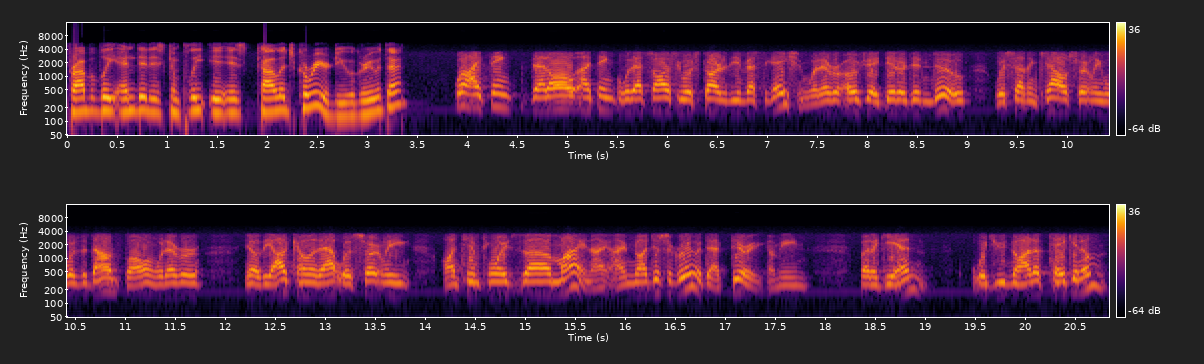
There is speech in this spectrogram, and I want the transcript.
probably ended his complete his college career. Do you agree with that? Well, I think that all I think well that's obviously what started the investigation. Whatever OJ did or didn't do with Southern Cal certainly was the downfall and whatever, you know, the outcome of that was certainly on Tim Floyd's uh, mind. I, I'm not disagreeing with that theory. I mean, but again, would you not have taken him?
